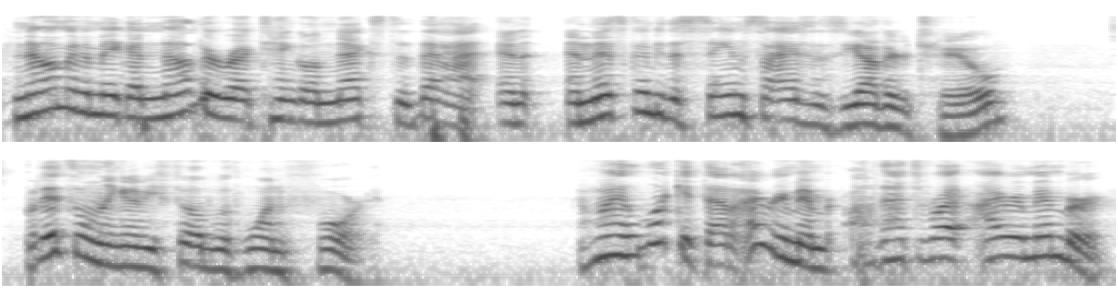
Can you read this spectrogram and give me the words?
And now I'm going to make another rectangle next to that, and, and this is going to be the same size as the other two, but it's only going to be filled with one fourth. And when I look at that, I remember, oh, that's right, I remember.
